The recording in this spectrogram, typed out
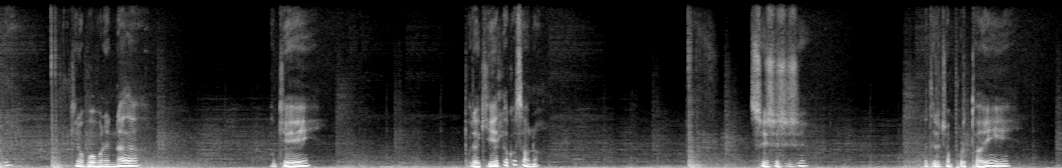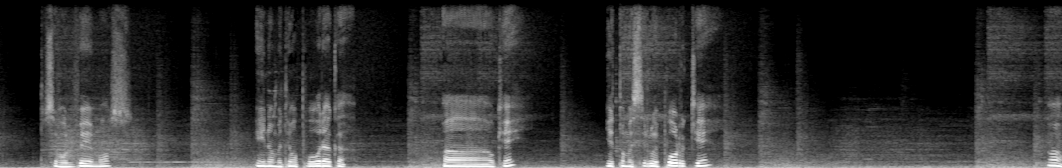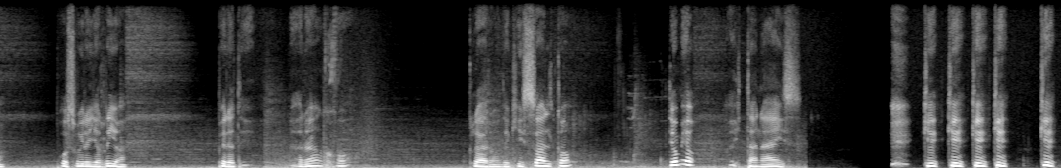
Aquí no puedo poner nada. Ok. ¿Por aquí es la cosa o no? Sí, sí, sí, sí. Me teletransporto ahí. Entonces volvemos. Y nos metemos por acá. Ah, ok. Y esto me sirve porque... Ah, puedo subir ahí arriba. Espérate. Naranjo. Claro, de aquí salto. Dios mío. Ahí está, nice. ¿Qué? ¿Qué? ¿Qué? ¿Qué? ¿Qué?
